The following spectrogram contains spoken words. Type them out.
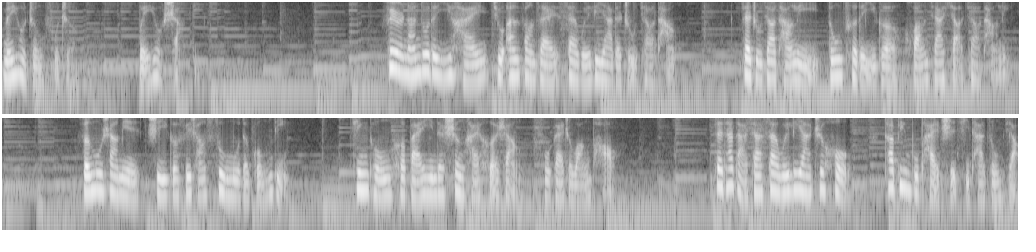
没有征服者，唯有上帝。费尔南多的遗骸就安放在塞维利亚的主教堂，在主教堂里东侧的一个皇家小教堂里，坟墓上面是一个非常肃穆的拱顶，青铜和白银的圣骸盒上覆盖着王袍。在他打下塞维利亚之后。他并不排斥其他宗教，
